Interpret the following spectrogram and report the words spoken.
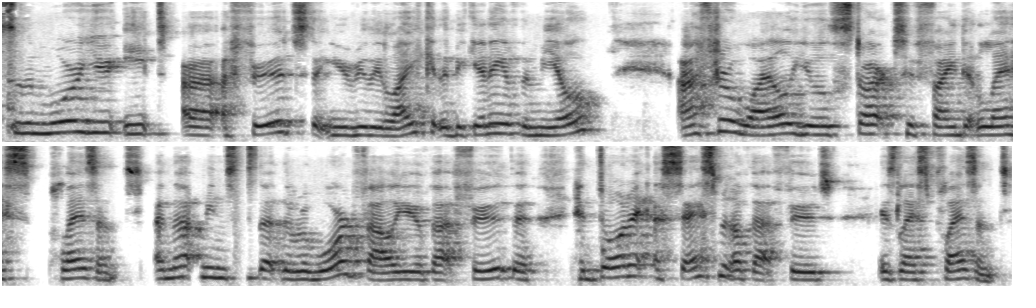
So the more you eat uh, a food that you really like at the beginning of the meal, after a while you'll start to find it less pleasant. And that means that the reward value of that food, the hedonic assessment of that food, is less pleasant.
